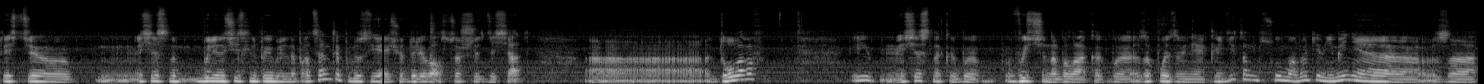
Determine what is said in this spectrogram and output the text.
То есть, естественно, были начислены прибыльные проценты, плюс я еще доливал 160 долларов. И, естественно, как бы вычтена была как бы за пользование кредитом сумма, но тем не менее за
